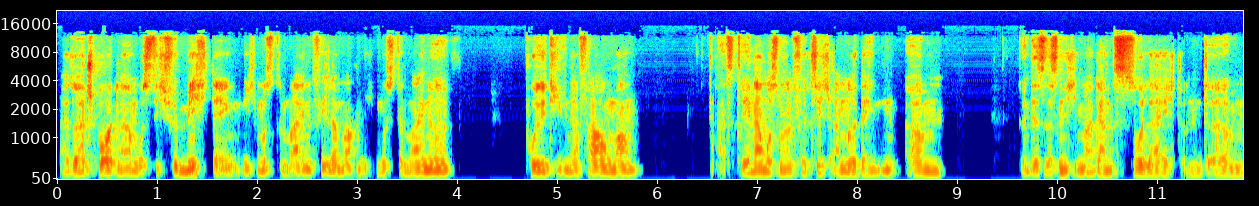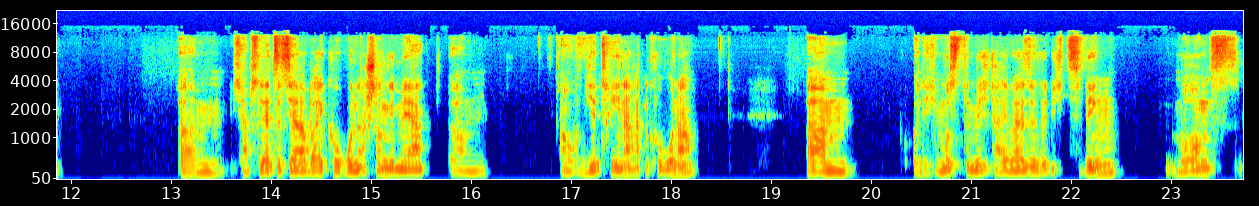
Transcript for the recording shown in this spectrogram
Also als Sportler musste ich für mich denken, ich musste meine Fehler machen, ich musste meine positiven Erfahrungen machen. Als Trainer muss man für zig andere denken. Ähm, und das ist nicht immer ganz so leicht. Und ähm, ähm, ich habe es letztes Jahr bei Corona schon gemerkt. Ähm, auch wir Trainer hatten Corona. Ähm, und ich musste mich teilweise wirklich zwingen, morgens,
